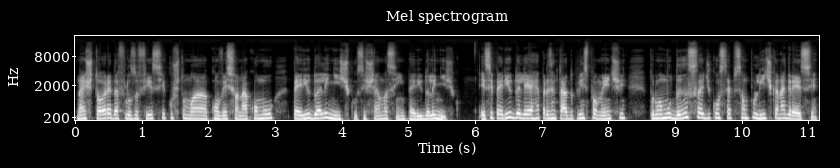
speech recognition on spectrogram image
na história da filosofia, se costuma convencionar como período helenístico, se chama assim período helenístico. Esse período ele é representado principalmente por uma mudança de concepção política na Grécia.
